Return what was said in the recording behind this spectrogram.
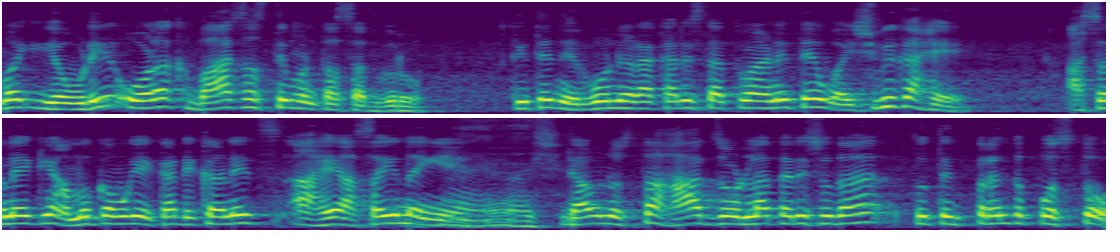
मग एवढी ओळख भास असते म्हणतात सद्गुरू की ते निर्गुण निराकारी तत्व आणि ते वैश्विक आहे. असं नाही की अमुक अमुक एका ठिकाणीच आहे असंही नाहीये. त्यामुळे नुसतं हात जोडला तरी सुद्धा तो तिथपर्यंत पोचतो.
